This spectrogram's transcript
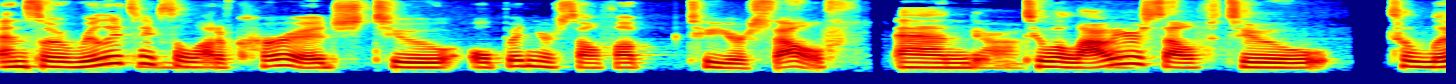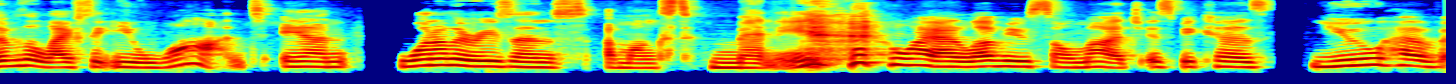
And so it really takes a mm-hmm. lot of courage to open yourself up to yourself and yeah. to allow yourself to to live the life that you want. And one of the reasons amongst many why I love you so much is because you have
